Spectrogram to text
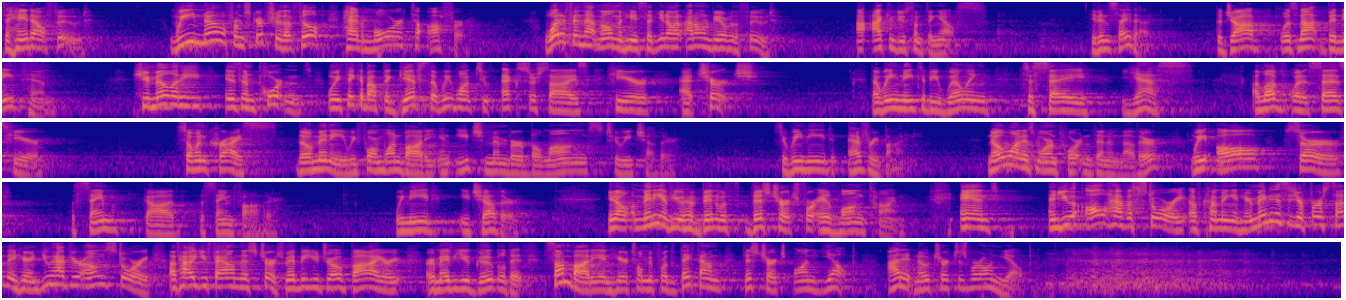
to hand out food. We know from Scripture that Philip had more to offer. What if in that moment he said, You know what? I don't want to be over the food. I, I can do something else. He didn't say that. The job was not beneath him. Humility is important when we think about the gifts that we want to exercise here at church. That we need to be willing to say yes. I love what it says here. So in Christ, though many, we form one body, and each member belongs to each other. So we need everybody. No one is more important than another. We all serve the same God, the same Father. We need each other. You know, many of you have been with this church for a long time. And and you all have a story of coming in here. Maybe this is your first Sunday here, and you have your own story of how you found this church. Maybe you drove by, or, or maybe you Googled it. Somebody in here told me before that they found this church on Yelp. I didn't know churches were on Yelp.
